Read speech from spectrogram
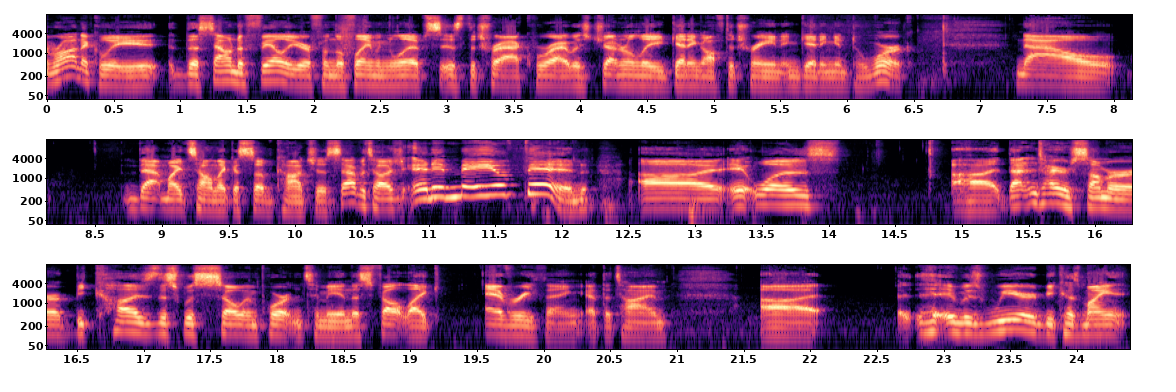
Ironically, the sound of failure from the Flaming Lips is the track where I was generally getting off the train and getting into work. Now, that might sound like a subconscious sabotage, and it may have been. Uh, it was uh, that entire summer because this was so important to me, and this felt like everything at the time. Uh, it was weird because my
